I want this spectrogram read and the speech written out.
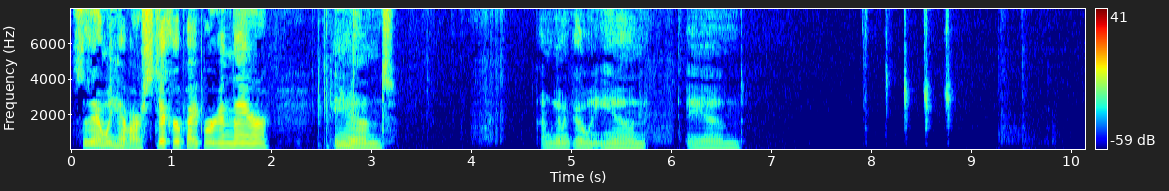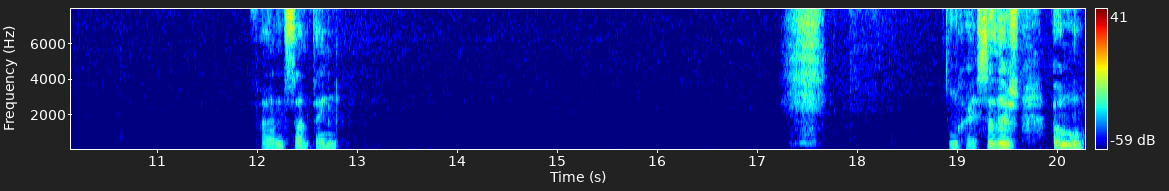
So now we have our sticker paper in there. And I'm going to go in and find something. Okay, so there's, oh,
